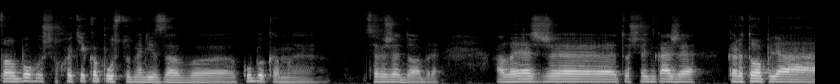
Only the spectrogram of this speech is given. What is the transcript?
слава Богу, що хоч і капусту нарізав е, кубиками, це вже добре. Але ж е, то, що він каже, картопля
